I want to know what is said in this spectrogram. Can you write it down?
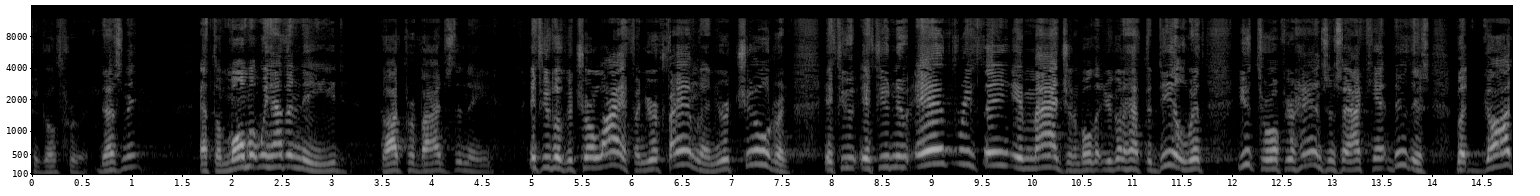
to go through it, doesn't He? At the moment we have a need, God provides the need. If you look at your life and your family and your children, if you, if you knew everything imaginable that you're going to have to deal with, you'd throw up your hands and say, I can't do this. But God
